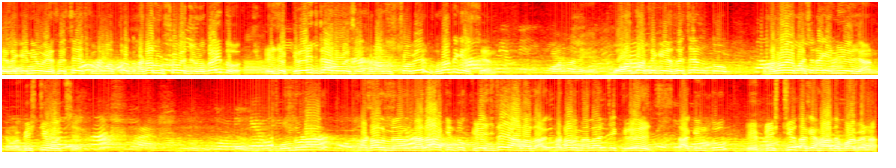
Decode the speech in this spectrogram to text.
ছেলেকে নিয়েও এসেছে শুধুমাত্র ঘাটাল উৎসবের জন্য তাই তো? এই যে ক্রেজটা রয়েছে ঘাটাল উৎসবের কোথা থেকে এসেছেন? বর্ধা থেকে এসেছেন তো ভালোভাবে বাচ্চাটাকে নিয়ে যান কারণ বৃষ্টি হচ্ছে। বন্ধুরা, ঘাটাল মেলার কিন্তু ক্রেজটাই আলাদা। ঘাটাল মেলার যে ক্রেজ তা কিন্তু এই বৃষ্টিও তাকে হারাতে পারবে না।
